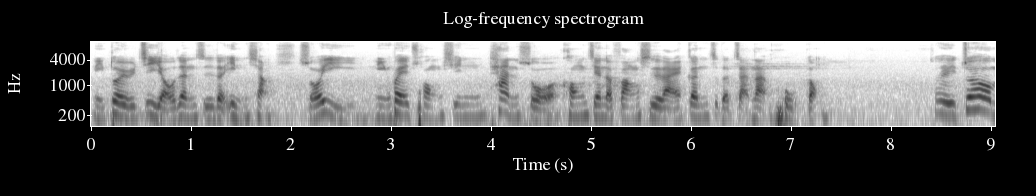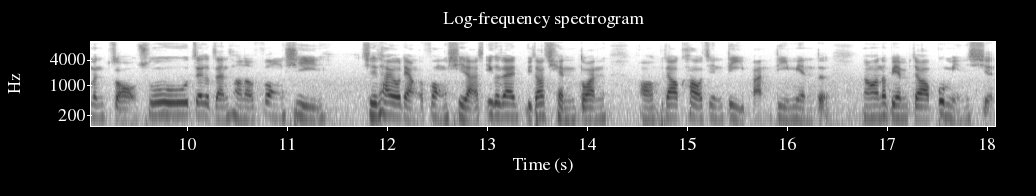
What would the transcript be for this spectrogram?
你对于既有认知的印象，所以你会重新探索空间的方式来跟这个展览互动。所以最后我们走出这个展场的缝隙。其实它有两个缝隙啦，一个在比较前端，哦，比较靠近地板地面的，然后那边比较不明显。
